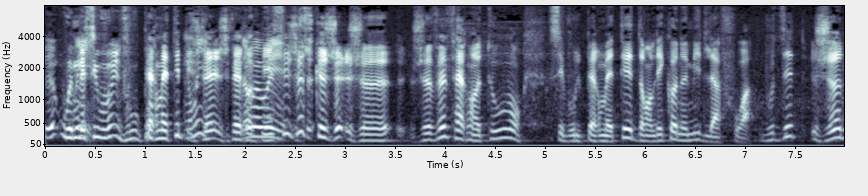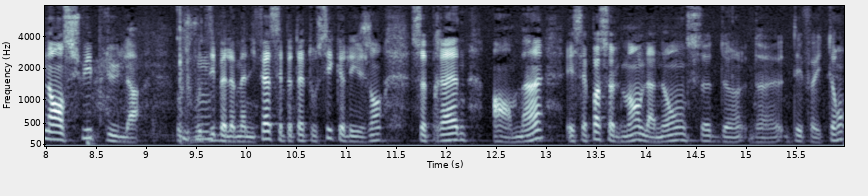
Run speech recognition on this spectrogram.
Euh, oui, mais si vous, vous permettez, puis Oui. je vais, je vais Oui, revenir. C'est juste que je, je, je vais faire un tour, si vous le permettez, dans l'économie de la foi. Vous dites, je n'en suis plus là. Je vous Mhm. dis, ben, le manifeste, c'est peut-être aussi que les gens se prennent en main, et c'est pas seulement l'annonce des feuilletons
